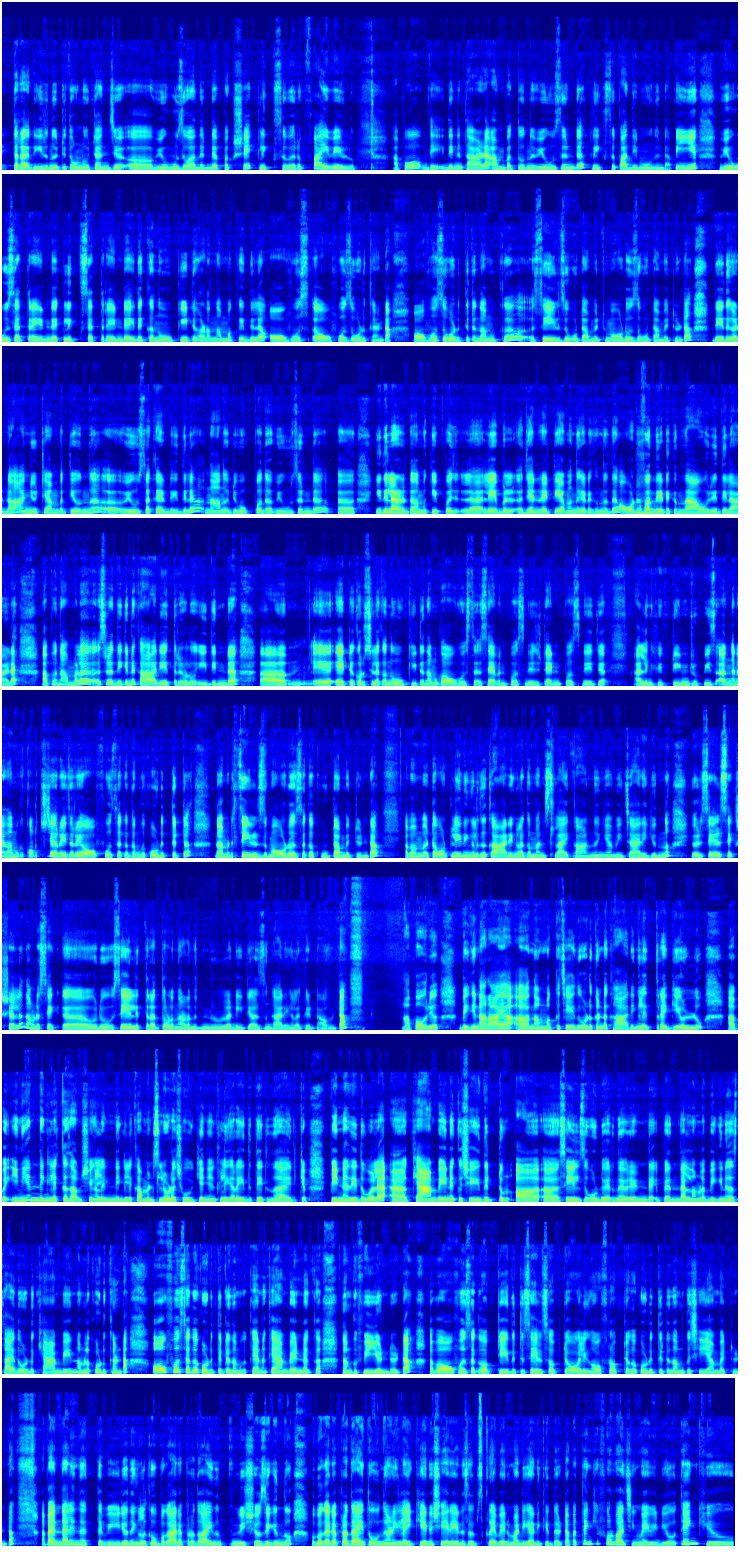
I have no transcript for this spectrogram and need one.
എത്ര ഇരുന്നൂറ്റി തൊണ്ണൂറ്റഞ്ച് വ്യൂസ് വന്നിട്ടുണ്ട്. പക്ഷേ ക്ലിക്സ് വെറും ഫൈവേ ഉള്ളൂ. അപ്പോൾ ഇതിന് താഴെ അമ്പത്തൊന്ന് വ്യൂസ് ഉണ്ട് ക്ലിക്സ് പതിമൂന്നുണ്ട്. അപ്പോൾ ഈ വ്യൂസ് എത്രയുണ്ട് ക്ലിക്സ് എത്രയുണ്ട് ഇതൊക്കെ നോക്കിയിട്ട് വേണം നമുക്ക് ഇതിൽ ഓഫേഴ്സ് ഓഫേഴ്സ് കൊടുക്കാൻ കേട്ടോ ഓഫേഴ്സ് കൊടുത്തിട്ട് നമുക്ക് സെയിൽസ് കൂട്ടാൻ പറ്റും ഓർഡേഴ്സ് കൂട്ടാൻ പറ്റും കേട്ടോ ഇത് കണ്ടോ അഞ്ഞൂറ്റി അമ്പത്തി ഒന്ന് വ്യൂസൊക്കെ ഉണ്ട്. ഇതിൽ നാനൂറ്റി മുപ്പത് വ്യൂസ് ഉണ്ട് ഇതിലാണ് കേട്ടോ നമുക്കിപ്പോൾ ലേബിൾ ജനറേറ്റ് ചെയ്യാൻ വന്ന് കിടക്കുന്നത് ഓർഡർ വന്ന് കിടക്കുന്നത് ആ ഒരു ഇതിലാണ്. അപ്പോൾ നമ്മൾ ശ്രദ്ധിക്കേണ്ട കാര്യം ഇത്രയേ ഉള്ളൂ. ഇതിന്റെ ഏറ്റക്കുറച്ചിലൊക്കെ നോക്കിയിട്ട് നമുക്ക് offers seven percentage ten percentage അല്ലെങ്കിൽ ഫിഫ്റ്റീൻ റുപ്പീസ് അങ്ങനെ നമുക്ക് കുറച്ച് ചെറിയ ചെറിയ ഓഫേഴ്സൊക്കെ നമുക്ക് കൊടുത്തിട്ട് നമ്മുടെ സെയിൽസും ഓർഡേഴ്സൊക്കെ കൂട്ടാൻ പറ്റുന്നുണ്ട്. അപ്പം ടോട്ടലി നിങ്ങൾക്ക് കാര്യങ്ങളൊക്കെ മനസ്സിലായി കാണുന്നു ഞാൻ വിചാരിക്കുന്നു. ഈ ഒരു സെയിൽസ് സെക്ഷനിൽ നമ്മുടെ ഒരു സെയിൽ ഇത്രത്തോളം നടന്നിട്ടുള്ള ഡീറ്റെയിൽസും കാര്യങ്ങളൊക്കെ ഉണ്ടാവും കേട്ടോ അപ്പോൾ ഒരു ബിഗിനറായ നമുക്ക് ചെയ്തു കൊടുക്കേണ്ട കാര്യങ്ങൾ ഇത്രയൊക്കെ ഉള്ളൂ. അപ്പോൾ ഇനി എന്തെങ്കിലുമൊക്കെ സംശയങ്ങൾ ഉണ്ടെങ്കിൽ കമൻസിലൂടെ ചോദിക്കാൻ ഞാൻ ക്ലിയർ ചെയ്ത് തരുന്നതായിരിക്കും. പിന്നെ അത് ഇതുപോലെ ക്യാമ്പയിനൊക്കെ ചെയ്തിട്ടും സെയിൽസ് കൊണ്ടുവരുന്നവരുണ്ട്. ഇപ്പോൾ എന്തായാലും നമ്മൾ ബിഗിനേഴ്സ് ആയതുകൊണ്ട് ക്യാമ്പയിൻ നമ്മൾ കൊടുക്കേണ്ട. ഓഫേഴ്സൊക്കെ കൊടുത്തിട്ട് നമുക്ക് കാരണം ക്യാമ്പയിനൊക്കെ നമുക്ക് ഫീ ഉണ്ട് കേട്ടോ അപ്പോൾ ഓഫേഴ്സൊക്കെ ഓപ്റ്റ് ചെയ്തിട്ട് സെയിൽസ് ഓപ്റ്റോ അല്ലെങ്കിൽ ഓഫർ ഓപ്റ്റൊക്കെ കൊടുത്തിട്ട് നമുക്ക് ചെയ്യാൻ പറ്റുന്നുണ്ട് അപ്പോൾ എന്തായാലും ഇന്നത്തെ വീഡിയോ നിങ്ങൾക്ക് ഉപകാരപ്രദമായി എന്ന് വിശ്വസിക്കുന്നു. ഉപകാരപ്രദമായി തോന്നുകയാണെങ്കിൽ ലൈക്ക് ചെയ്യാനും ഷെയർ ചെയ്യാനും സബ്സ്ക്രൈബ് ചെയ്യാനും മടി കാണിക്കരുത് കേട്ടോ. അപ്പോൾ thank for watching my video thank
